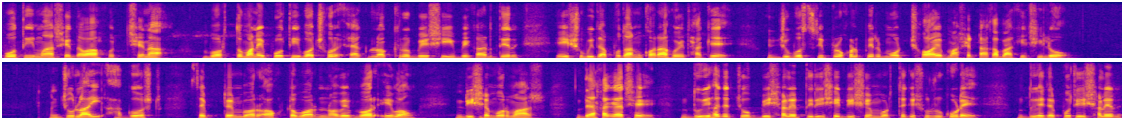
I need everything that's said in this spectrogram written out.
প্রতি মাসে দেওয়া হচ্ছে না। বর্তমানে প্রতি বছর এক লক্ষেরও বেশি বেকারদের এই সুবিধা প্রদান করা হয়ে থাকে। যুবশ্রী প্রকল্পের মোট ছয় মাসের টাকা বাকি ছিল। July, August, September, October, November এবং ডিসেম্বর মাস। দেখা গেছে, দুই হাজার চব্বিশ সালের তিরিশে ডিসেম্বর থেকে শুরু করে দুই হাজার পঁচিশ সালের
